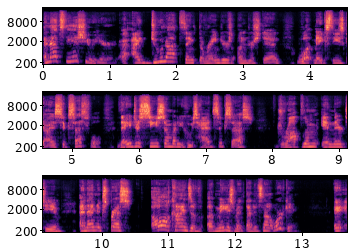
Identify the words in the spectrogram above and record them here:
And that's the issue here. I, I do not think the Rangers understand what makes these guys successful. They just see somebody who's had success, drop them in their team, and then express all kinds of amazement that it's not working. Eh, eh,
